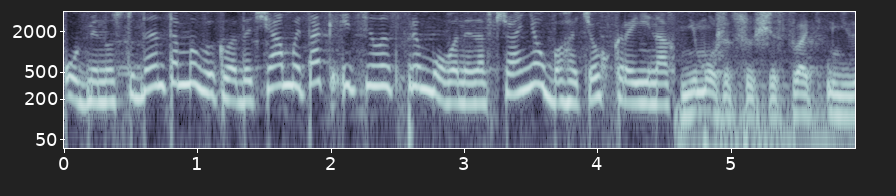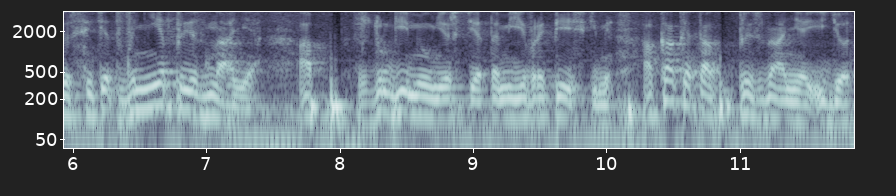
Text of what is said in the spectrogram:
обміну студентами, викладачами, так і цілеспрямоване навчання у багатьох країнах. Не может существовать университет вне признания а с другими университетами европейскими. А как это признание идет?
